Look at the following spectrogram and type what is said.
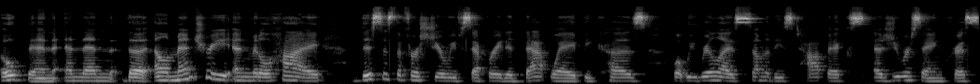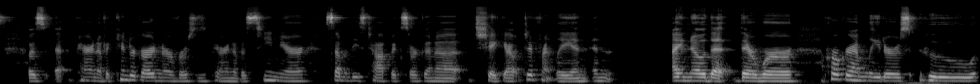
open and then the elementary and middle high this is the first year we've separated that way because what we realized some of these topics as you were saying chris was a parent of a kindergartner versus a parent of a senior some of these topics are going to shake out differently. And and i know that there were program leaders who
